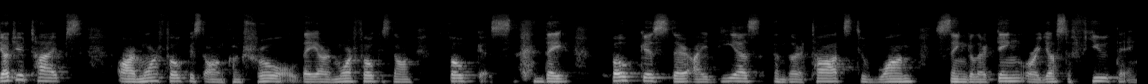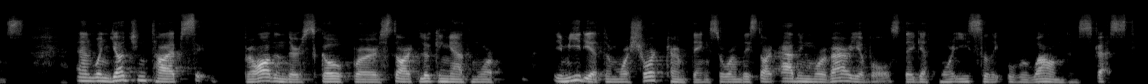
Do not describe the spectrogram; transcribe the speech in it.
Judger types are more focused on control. They are more focused on focus. they focus their ideas and their thoughts to one singular thing or just a few things. And when judging types broaden their scope or start looking at more immediate or more short-term things. So when they start adding more variables, they get more easily overwhelmed and stressed.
